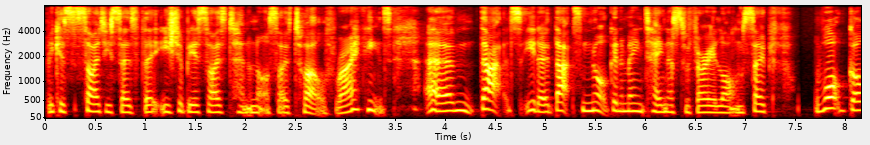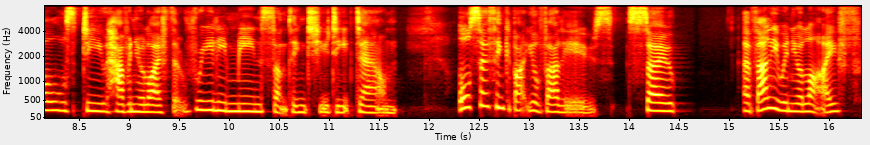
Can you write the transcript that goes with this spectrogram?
because society says that you should be a size 10 and not a size 12, right? Um, that's, you know, that's not going to maintain us for very long. So, what goals do you have in your life that really mean something to you deep down? Also, think about your values. So, a value in your life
